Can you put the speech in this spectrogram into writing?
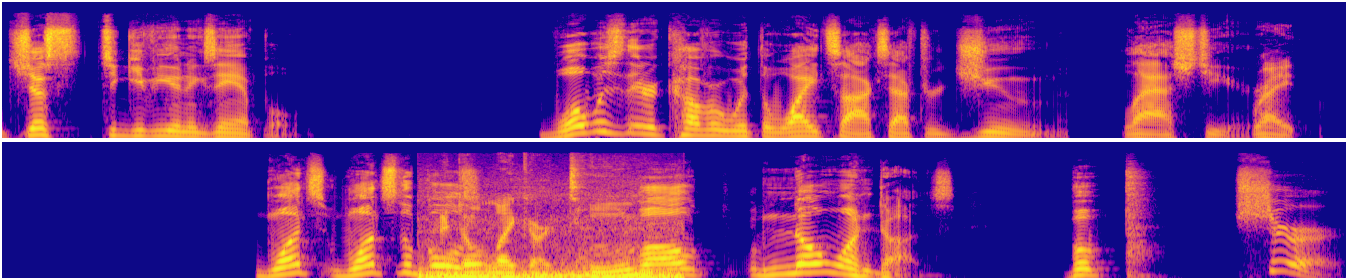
just to give you an example. What was there to cover with the White Sox after June last year? Right. Once once the I Bulls don't like our team. well, no one does. But sure.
